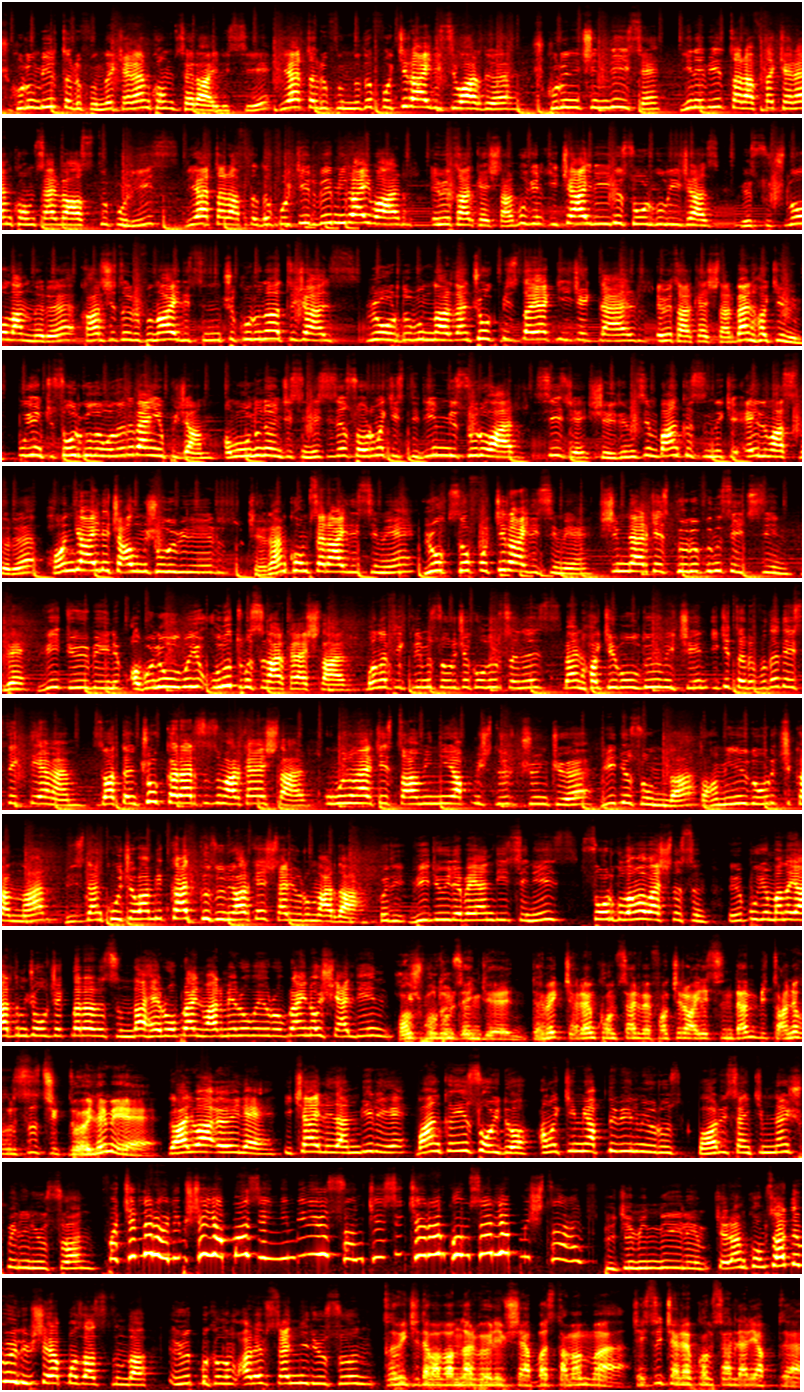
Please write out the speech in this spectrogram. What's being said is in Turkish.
Çukurun bir tarafında Kerem komiser ailesi, diğer tarafında da fakir ailesi vardı. Çukurun içinde ise yine bir tarafta Kerem komiser ve Aslı polis, diğer tarafta da fakir ve Miray var. Evet arkadaşlar bugün iki aileyi de sorgulayacağız ve suçlu olanları karşı tarafın ailesinin çukuruna atacağız. Orada bunlardan çok pis dayak yiyecekler. Evet arkadaşlar ben hakemim. Bugünkü sorgulamaları ben yapacağım. Ama onun öncesinde size sormak istediğim bir soru var. Sizce şehrimizin bankasındaki elmasları hangi aile çalmış olabilir? Kerem komiser ailesi mi? Yoksa fakir ailesi mi? Şimdi herkes tarafını seçsin. Ve videoyu beğenip abone olmayı unutmasın arkadaşlar. Bana fikrimi soracak olursanız ben hakem olduğum için iki tarafı da destekleyemem. Zaten çok kararsızım arkadaşlar. Umarım herkes tahminini yapmıştır çünkü video sonunda tahmini doğru çıkanlar bizden kocaman bir kalp kazanıyor arkadaşlar yorumlarda. Hadi videoyu da beğendiyseniz sorgulama başlasın. Ee, Bugün bana yardımcı olacaklar arasında Herobrine var. Merhaba Herobrine hoş geldin. Hoş buldum zengin. Demek Kerem komiser ve fakir ailesinden bir tane hırsız çıktı öyle mi? Galiba öyle. İki aileden biri bankayı soydu ama kim yaptı bilmiyoruz. Bari sen kimden şüpheleniyorsun? Fakirler öyle bir şey yapmaz zengin biliyorsun. Kesin Kerem komiser yapmıştır. Pek emin değilim. Kerem komiser de böyle bir şey yapmaz aslında. Evet bakalım Aref sen ne diyorsun? Tabii ki de babamlar böyle bir şey yapmaz tamam mı? Kesin Kerem komiserler yaptı.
